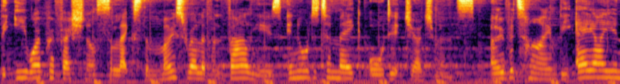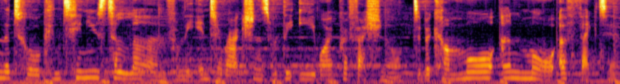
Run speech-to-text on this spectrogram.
The EY professional selects the most relevant values in order to make audit judgments. Over time, the AI in the tool continues to learn from the interactions with the EY professional to become more and more effective.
